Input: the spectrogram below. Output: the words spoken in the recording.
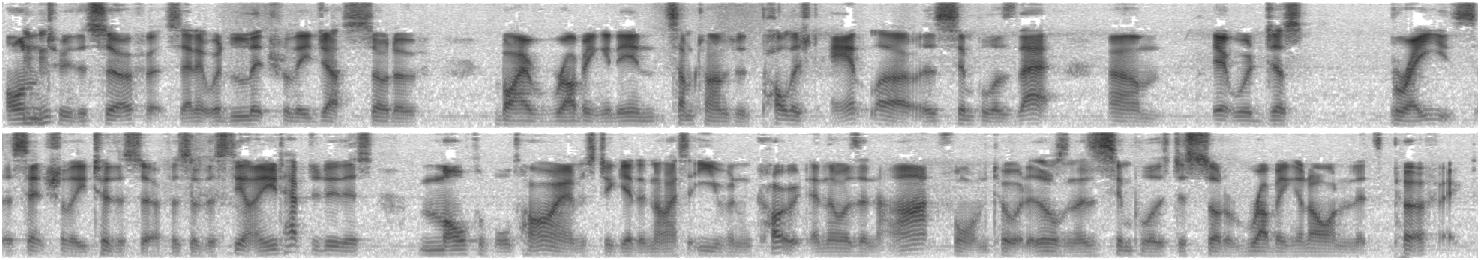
onto mm-hmm. the surface, and it would literally just sort of by rubbing it in, sometimes with polished antler, as simple as that, um, it would just braze essentially to the surface of the steel, and you'd have to do this multiple times to get a nice even coat. And there was an art form to it. It wasn't as simple as just sort of rubbing it on and it's perfect.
